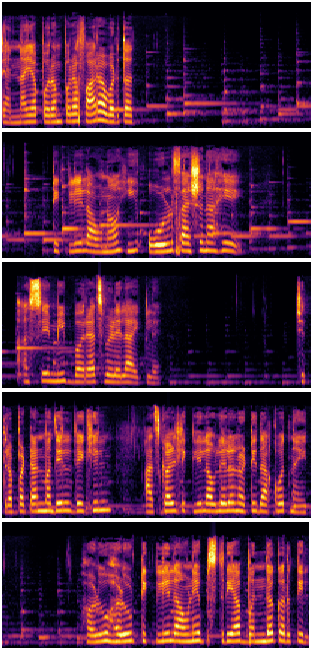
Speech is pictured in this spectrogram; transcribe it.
त्यांना या परंपरा फार आवडतात. टिकली लावणं ही ओल्ड फॅशन आहे असे मी बऱ्याच वेळेला ऐकले चित्रपटांमधील देखील आजकाल टिकली लावलेल्या नटी दाखवत नाहीत. हळूहळू टिकली लावणे स्त्रिया बंद करतील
